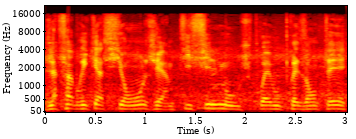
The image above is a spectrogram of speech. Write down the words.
de la fabrication. J'ai un petit film où je pourrais vous présenter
